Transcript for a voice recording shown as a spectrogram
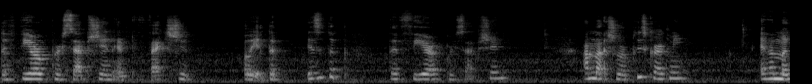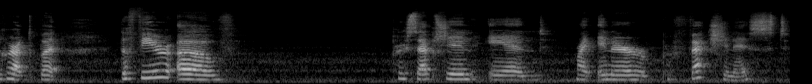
the fear of perception and perfection. Oh wait, the is it the the fear of perception? I'm not sure. Please correct me if I'm incorrect. But the fear of perception and my inner perfectionist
